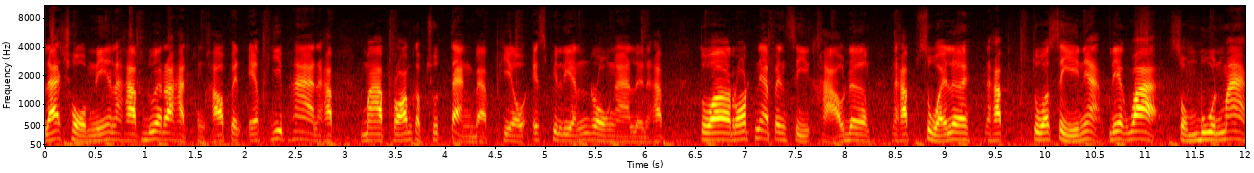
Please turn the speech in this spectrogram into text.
และโฉมนี้นะครับด้วยรหัสของเขาเป็น F25 นะครับมาพร้อมกับชุดแต่งแบบเพียว Experience โรงงานเลยนะครับตัวรถเนี่ยเป็นสีขาวเดิมนะครับสวยเลยนะครับตัวสีเนี่ยเรียกว่าสมบูรณ์มาก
